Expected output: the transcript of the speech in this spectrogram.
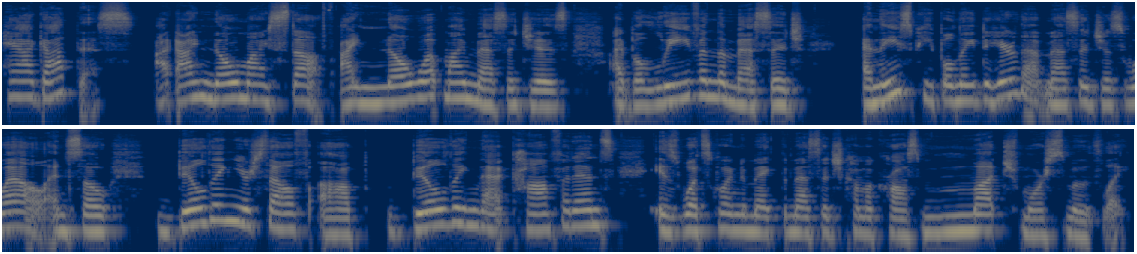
Hey, I got this. I, I know my stuff. I know what my message is. I believe in the message. And these people need to hear that message as well. And so building yourself up, building that confidence is what's going to make the message come across much more smoothly.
